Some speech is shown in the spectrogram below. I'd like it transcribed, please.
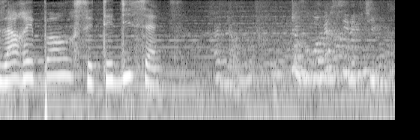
La réponse était 17. Très bien. Je vous remercie les petits loups.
